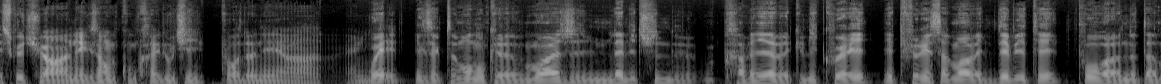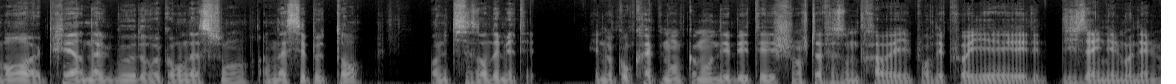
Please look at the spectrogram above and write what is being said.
Est-ce que tu as un exemple concret d'outil pour donner un, une Oui, idée? exactement. Donc, euh, moi, j'ai l'habitude de travailler avec BigQuery et plus récemment avec DBT pour euh, notamment euh, créer un algo de recommandation en assez peu de temps en utilisant DBT. Et donc concrètement, comment DBT change ta façon de travailler pour déployer et designer le modèle?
